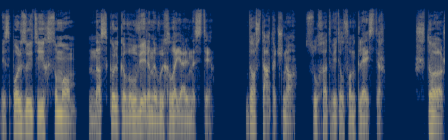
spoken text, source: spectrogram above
Используйте их с умом. «Насколько вы уверены в их лояльности?» «Достаточно», — сухо ответил фон Клейстер. «Что ж,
